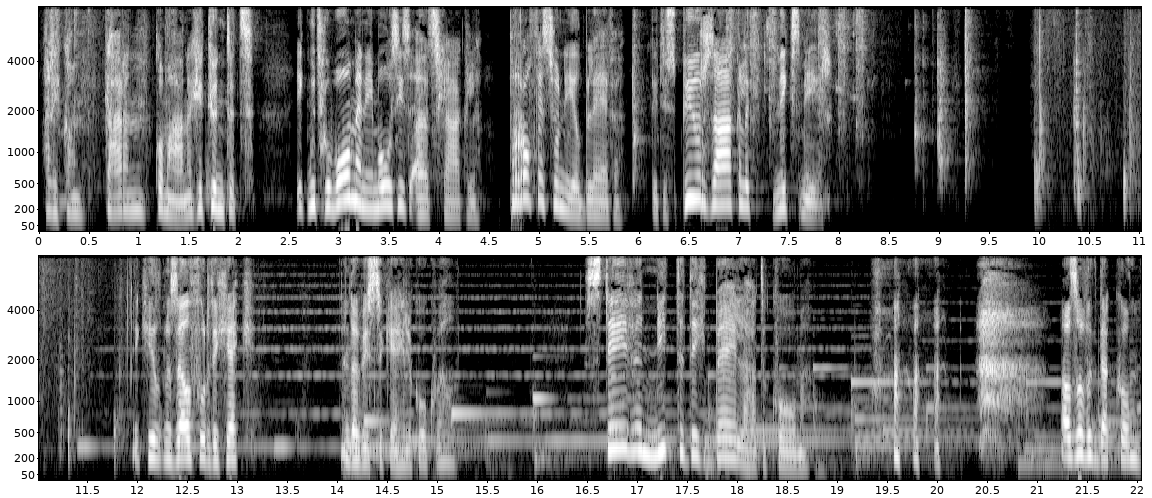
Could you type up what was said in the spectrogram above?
Allee, kan. Karen, kom aan, je kunt het. Ik moet gewoon mijn emoties uitschakelen. Professioneel blijven. Dit is puur zakelijk, niks meer. Ik hield mezelf voor de gek. En dat wist ik eigenlijk ook wel. Steven niet te dichtbij laten komen. alsof ik dat kon.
